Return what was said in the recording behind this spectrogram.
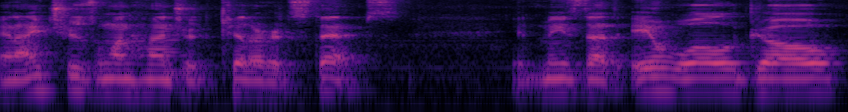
and I choose 100 kilohertz steps, it means that it will go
